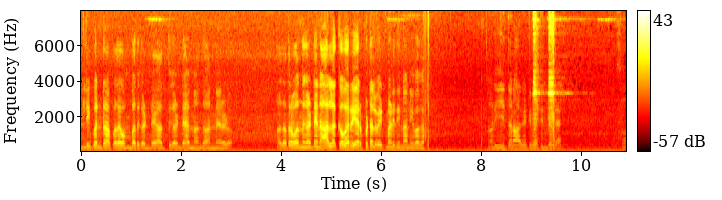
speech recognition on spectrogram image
ಇಲ್ಲಿಗೆ ಬಂದು ಡ್ರಾಪ್ ಆದಾಗ ಒಂಬತ್ತು ಗಂಟೆ, ಹತ್ತು ಗಂಟೆ, ಹನ್ನೊಂದು, ಹನ್ನೆರಡು. ಅದತ್ರ ಒಂದು ಗಂಟೆ ನಾಲ್ಕು ಅವರ್ ಏರ್ಪೋರ್ಟಲ್ಲಿ ವೆಯ್ಟ್ ಮಾಡಿದ್ದೀನಿ ನಾನು ಇವಾಗ. ನೋಡಿ, ಈ ಥರ ಆಗೈತಿ ಇವತ್ತಿನ ಜೊತೆ. ಸೊ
